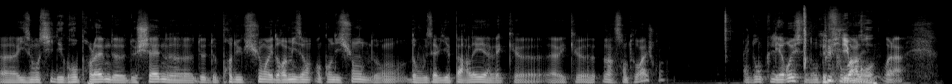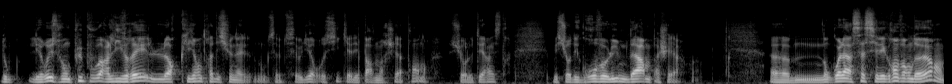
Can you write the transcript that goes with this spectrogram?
Euh, ils ont aussi des gros problèmes de, de chaîne euh, de, production et de remise en, condition dont, vous aviez parlé avec, euh, avec Vincent Touret, je crois. Et donc les Russes vont plus pouvoir, voilà. Donc les Russes vont plus pouvoir livrer leurs clients traditionnels. Donc ça, veut dire aussi qu'il y a des parts de marché à prendre sur le terrestre, mais sur des gros volumes d'armes pas chères. donc voilà, ça c'est les grands vendeurs.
